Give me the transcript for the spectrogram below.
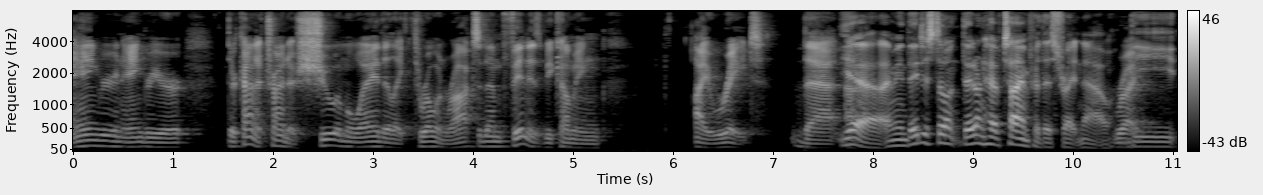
angrier and angrier. They're kind of trying to shoo him away. They're like throwing rocks at him. Finn is becoming irate that Yeah, I mean they just don't they don't have time for this right now. Right. The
